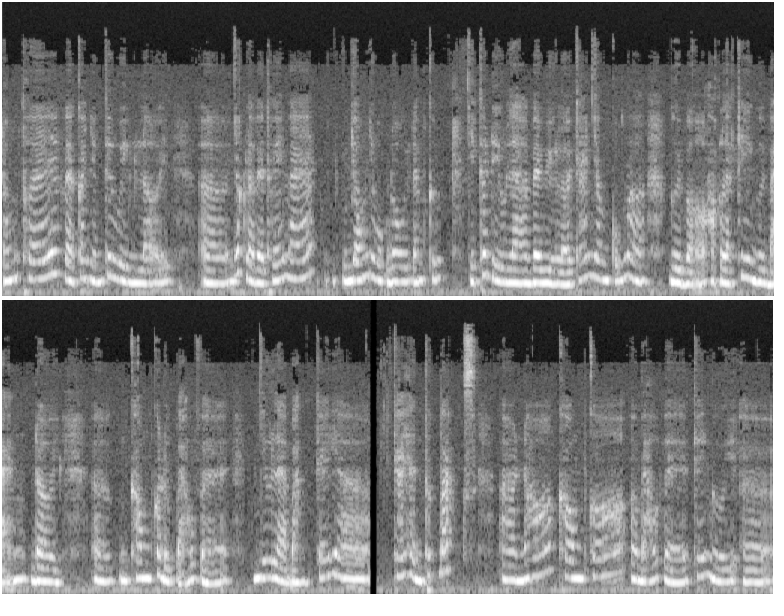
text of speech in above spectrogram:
đóng thuế và có những cái quyền lợi uh, nhất là về thuế má cũng giống như một đôi đám cưới chỉ có điều là về quyền lợi cá nhân của uh, người vợ hoặc là cái người bạn đời uh, không có được bảo vệ như là bằng cái uh, cái hình thức bắt Ờ, nó không có ờ, bảo vệ cái người ờ,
